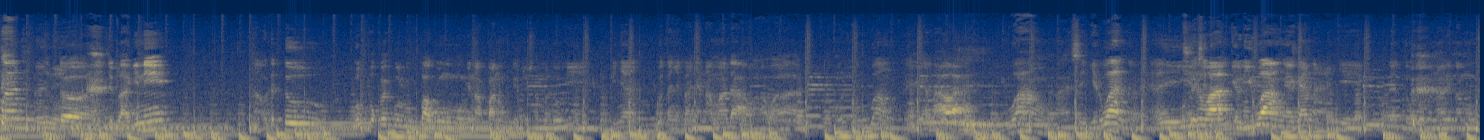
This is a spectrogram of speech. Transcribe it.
man Ini. Tuh lanjut lagi nih udah tuh Gue pokoknya gue lupa gue ngomongin apa waktu itu sama Doi Intinya gue tanya-tanya nama dah awal-awalan Gue dulu bang ya? Kenalan. Iwang Asik Irwan Gue biasa Irwan. dipanggil Iwang ya kan anjing Udah tuh gue kenalin nama gue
